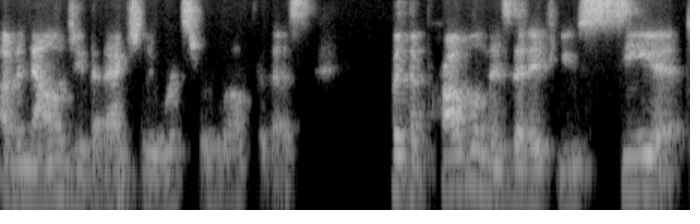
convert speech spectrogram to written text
of analogy that actually works really well for this. But the problem is that if you see it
